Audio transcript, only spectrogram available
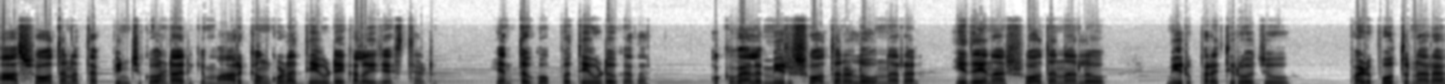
ఆ శోధన తప్పించుకోవడానికి మార్గం కూడా దేవుడే కలుగజేస్తాడు. ఎంత గొప్ప దేవుడో కదా! ఒకవేళ మీరు శోధనలో ఉన్నారా? ఏదైనా శోధనలో మీరు ప్రతిరోజు పడిపోతున్నారా?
